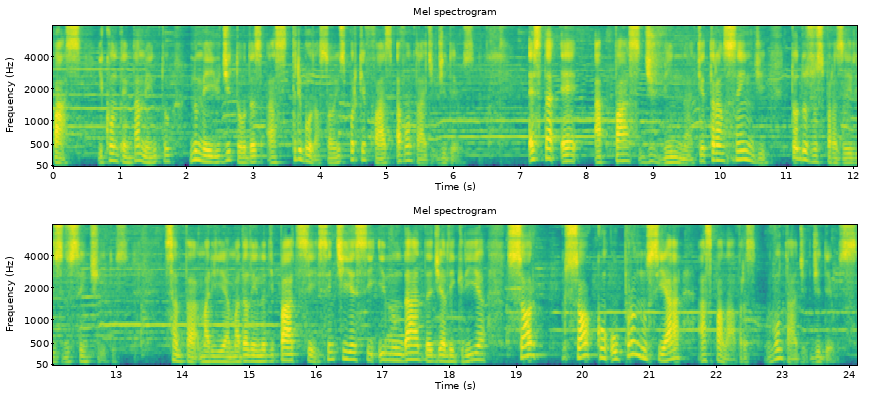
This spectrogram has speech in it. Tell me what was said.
paz e contentamento no meio de todas as tribulações, porque faz a vontade de Deus. Esta é a paz divina que transcende todos os prazeres dos sentidos. Santa Maria Madalena de Pazzi sentia-se inundada de alegria só, só com o pronunciar as palavras vontade de Deus.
